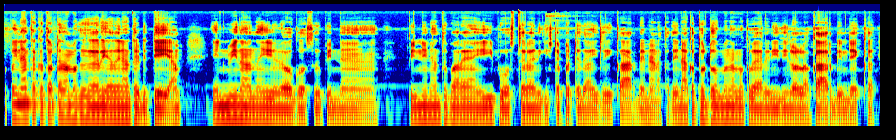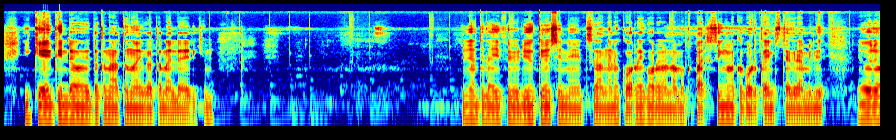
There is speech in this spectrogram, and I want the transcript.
അപ്പോൾ ഇതിനകത്തൊക്കെ തൊട്ട് നമുക്ക് കയറി അതിനകത്ത് എഡിറ്റ് ചെയ്യാം. എൻ വി എന്നാണ് ഈ ലോഗോസ് പിന്നെ പിന്നെ ഇതിനകത്ത് പറയാം ഈ പോസ്റ്റർ എനിക്ക് ഇഷ്ടപ്പെട്ടതായത് ഈ കാർഡിന്റെ അതിനകത്തോട്ട് പോകുമ്പോൾ നമുക്ക് വേറെ രീതിയിലുള്ള കാർഡിന്റെ ഒക്കെ ഈ കേക്കിന്റെ ഇതൊക്കെ നടത്തുന്നവർക്കൊക്കെ നല്ലതായിരിക്കും. പിന്നെ അത് ലൈഫ് എഡ്യൂക്കേഷൻ നേറ്റ്സ് അങ്ങനെ കുറേ കുറേ ഉണ്ട്. നമുക്ക് പരസ്യങ്ങളൊക്കെ കൊടുക്കാം ഇൻസ്റ്റാഗ്രാമിൽ ഓരോ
